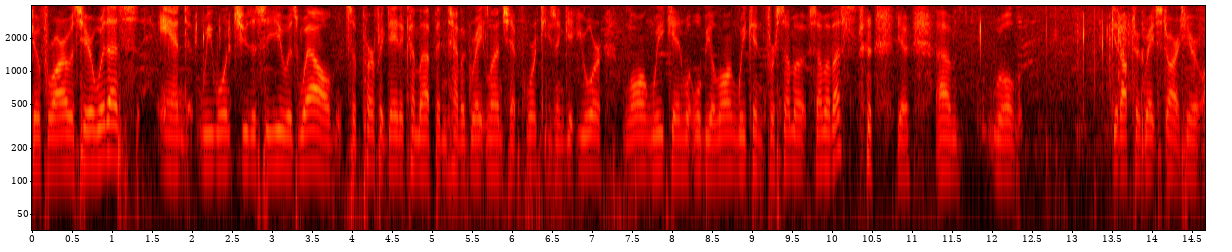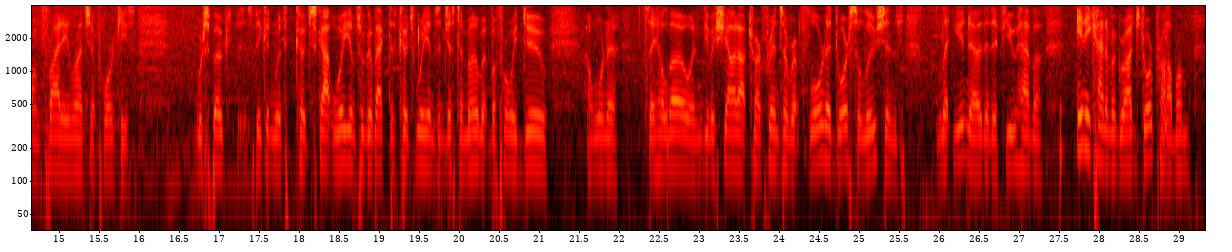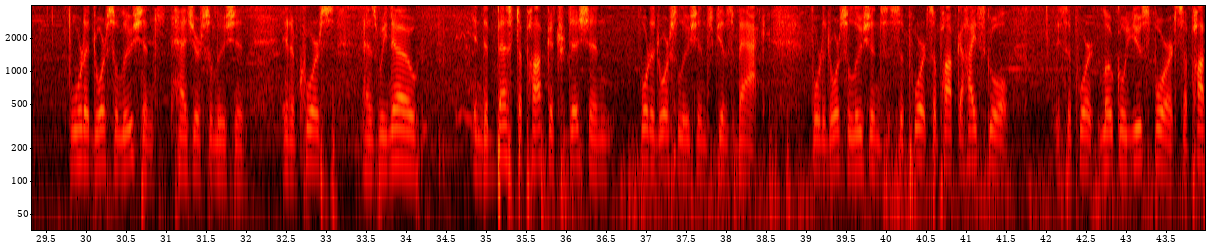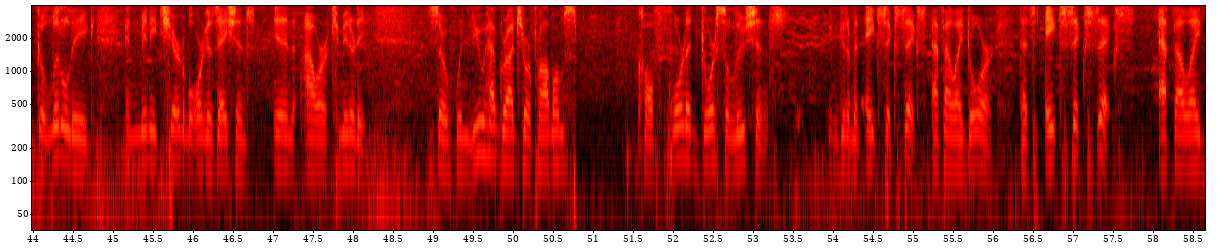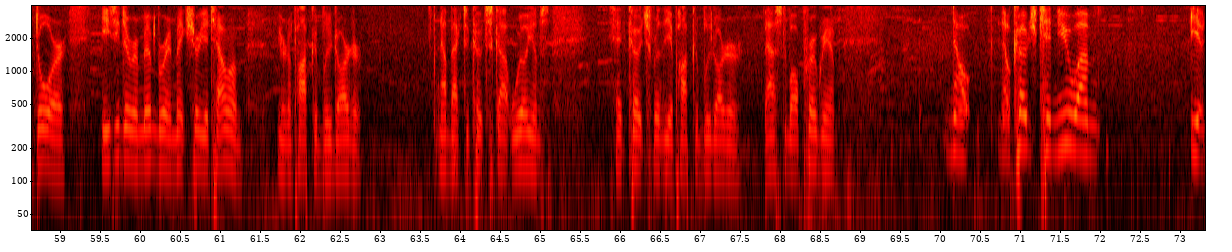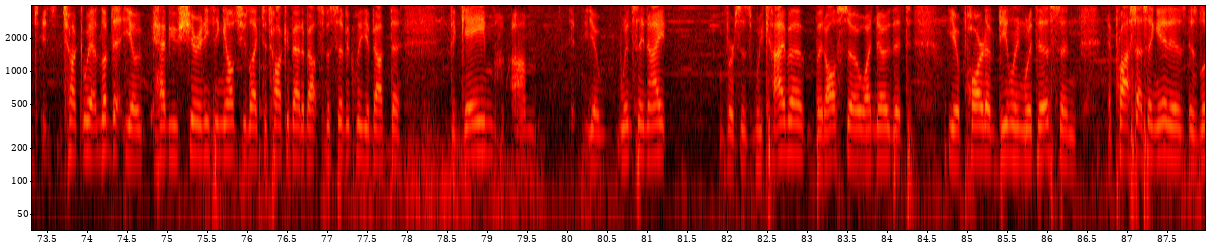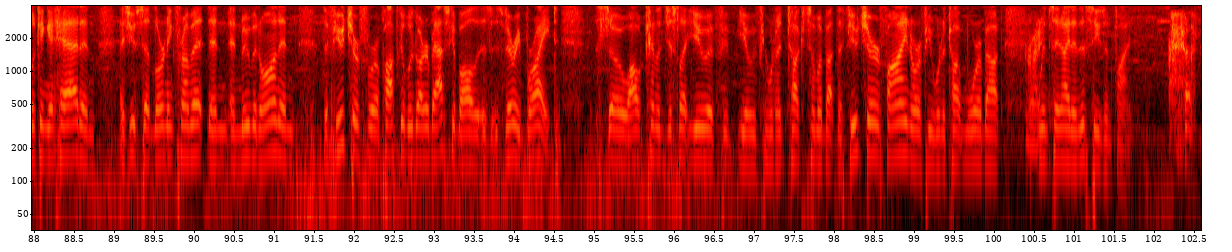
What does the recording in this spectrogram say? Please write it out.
Joe Ferraro is here with us, and we want you to see you as well. It's a perfect day to come up and have a great lunch at Porky's and get your long weekend. What will be a long weekend for some of some of us. yeah, um, we'll get off to a great start here on Friday lunch at Porky's. We're spoke, speaking with Coach Scott Williams. We'll go back to Coach Williams in just a moment. Before we do, I want to say hello and give a shout out to our friends over at Florida Door Solutions. Let you know that if you have a any kind of a garage door problem, Florida Door Solutions has your solution. And of course, as we know, in the best Apopka tradition, Florida Door Solutions gives back. Florida Door Solutions supports Apopka High School. They support local youth sports, Apopka Little League, and many charitable organizations in our community. So when you have garage door problems, call Florida Door Solutions. You can get them at 866 FLA Door. That's 866 FLA Door. Easy to remember, and make sure you tell them you're an Apopka Blue Darter. Now back to Coach Scott Williams, head coach for the Apopka Blue Darter basketball program. Now, now, Coach, can you um, you talk? I'd love to you know have you share anything else you'd like to talk about about specifically about the the game. Um, you know, Wednesday night versus Wekiva, but also I know that you know part of dealing with this and, and, processing it is, is looking ahead and as you said, learning from it and, and moving on. And the future for Apopka Blue Darter basketball is, is very bright. So I'll kind of just let you if, if you know if you want to talk to some about the future, fine, or if you want to talk more about right. Wednesday night and this season, fine.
